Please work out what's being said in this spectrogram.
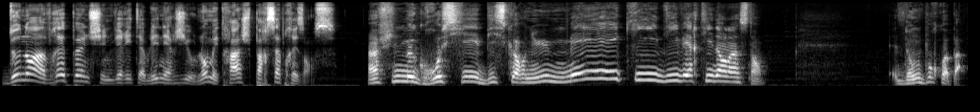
donnant un vrai punch et une véritable énergie au long métrage par sa présence. Un film grossier biscornu, mais qui divertit dans l'instant. Donc pourquoi pas.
